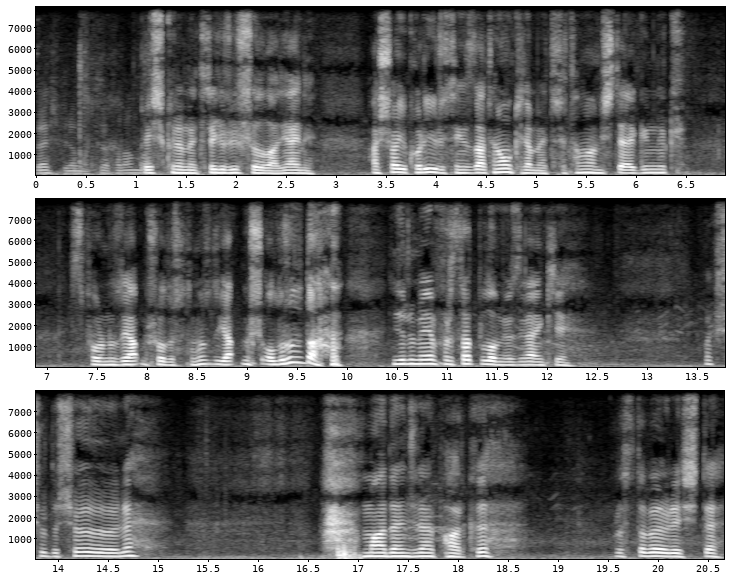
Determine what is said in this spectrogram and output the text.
5 kilometre falan var. 5 kilometre yürüyüş yolu var yani. Aşağı yukarı yürüseniz zaten 10 kilometre. Tamam işte günlük sporunuzu yapmış olursunuz. Yapmış oluruz da yürümeye fırsat bulamıyoruz inan ki. Bak şurada şöyle Madenciler Parkı. Burası da böyle işte.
